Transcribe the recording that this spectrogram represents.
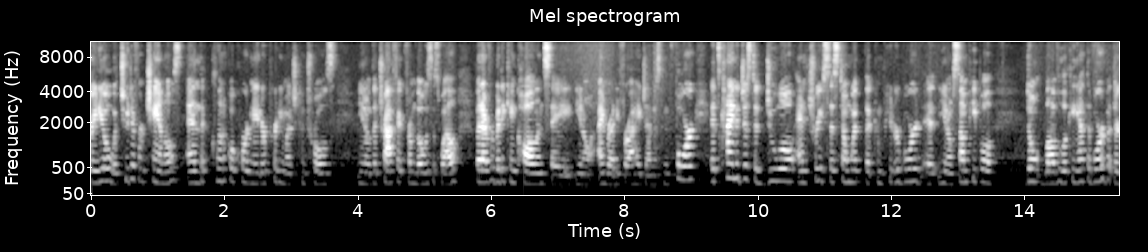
radio with two different channels, and the clinical coordinator pretty much controls, you know, the traffic from those as well. But everybody can call and say, you know, I'm ready for a hygienist in four. It's kind of just a dual entry system with the computer board. It, you know, some people don't love looking at the board, but they're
